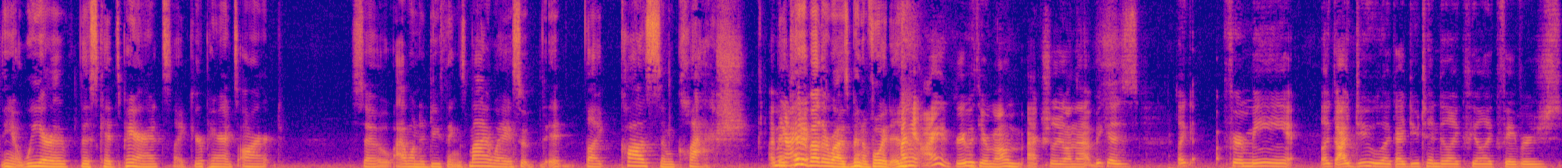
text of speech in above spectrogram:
you know, we are this kid's parents, like your parents aren't. So I want to do things my way. So it like caused some clash. I mean, it could I- have otherwise been avoided. I mean, I agree with your mom actually on that because, like, for me, like I do, like I do tend to like feel like favors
